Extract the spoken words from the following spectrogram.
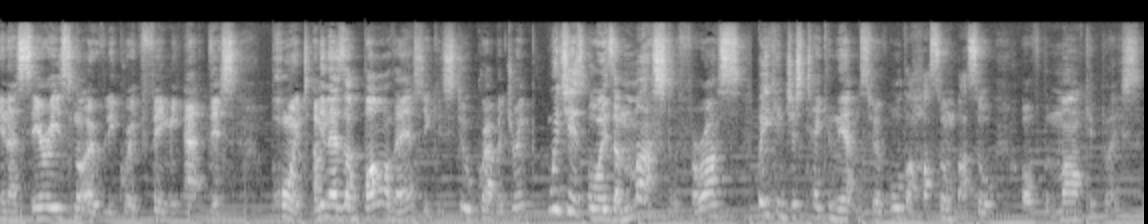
in our series, not overly great theming at this point. I mean, there's a bar there, so you can still grab a drink, which is always a must for us, but you can just take in the atmosphere of all the hustle and bustle of the marketplace.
